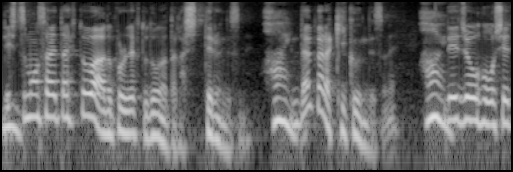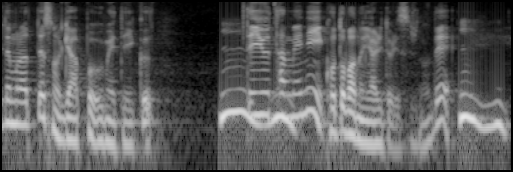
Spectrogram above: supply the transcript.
で質問された人はあのプロジェクトどうなったか知ってるんですね。はい。だから聞くんですね。はい。で情報を教えてもらってそのギャップを埋めていくっっていうために言葉のやり取りするのでうんうん。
